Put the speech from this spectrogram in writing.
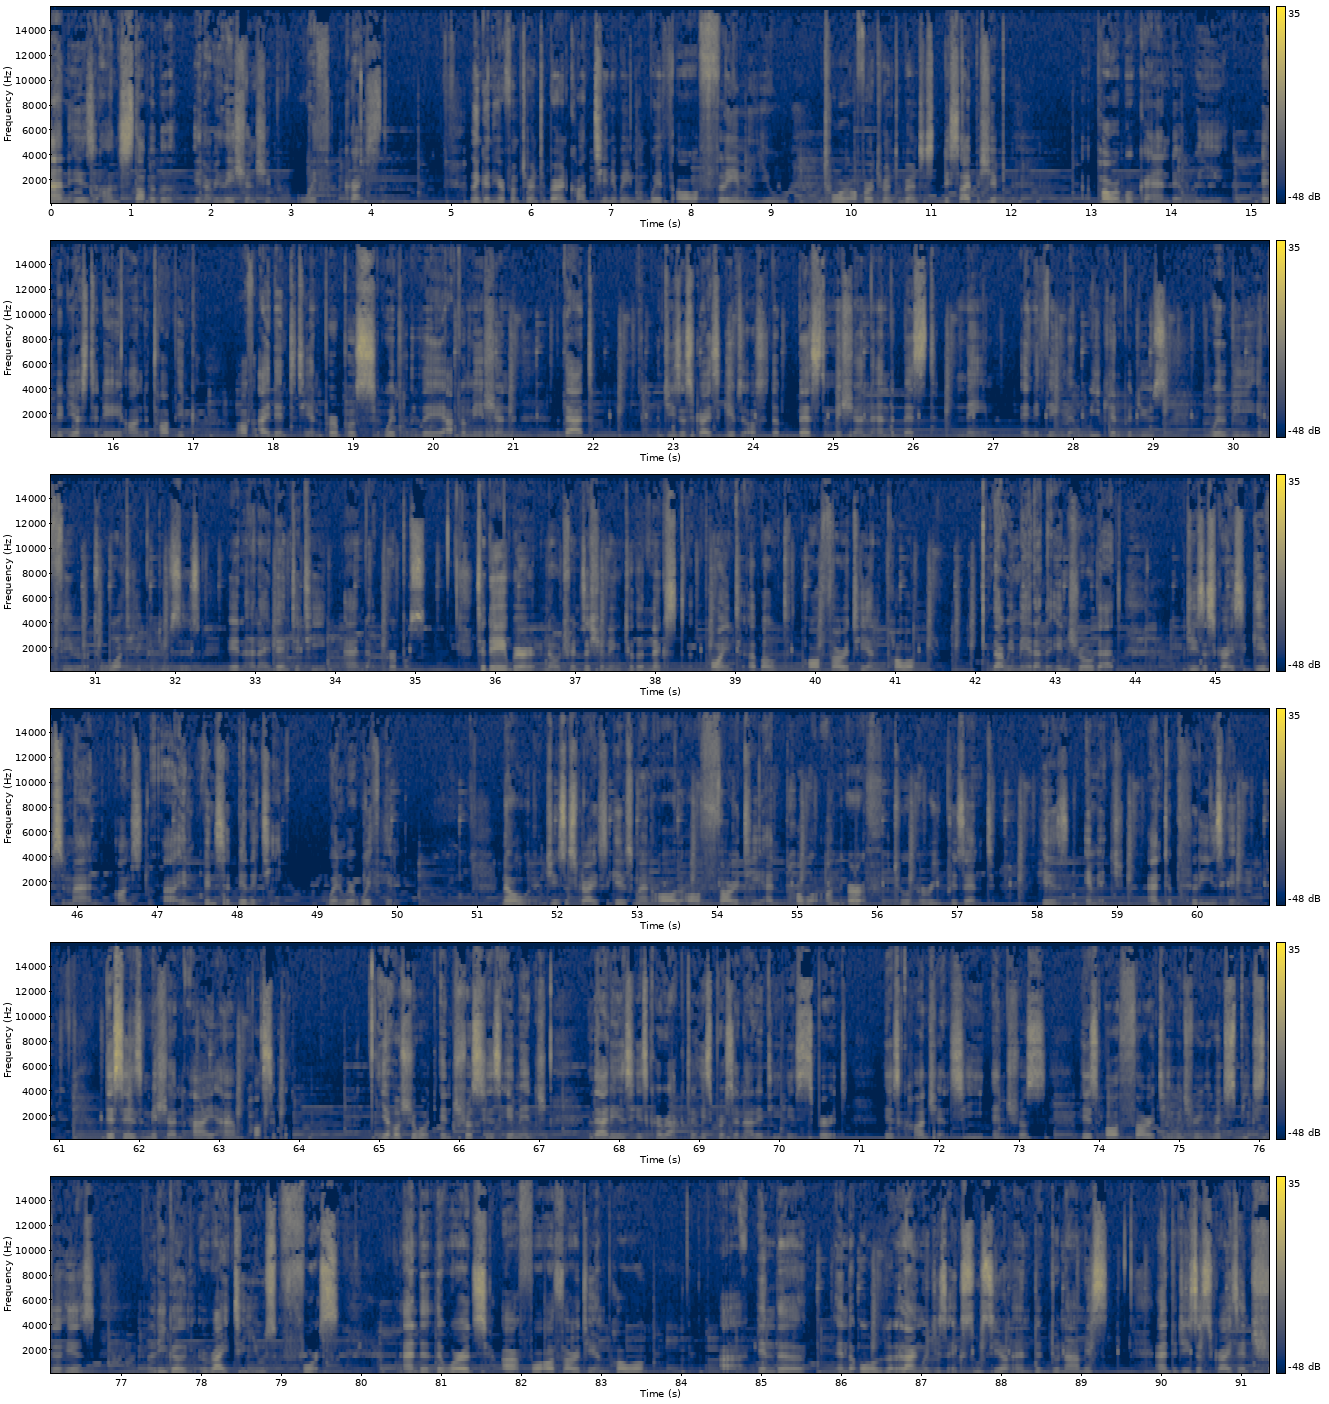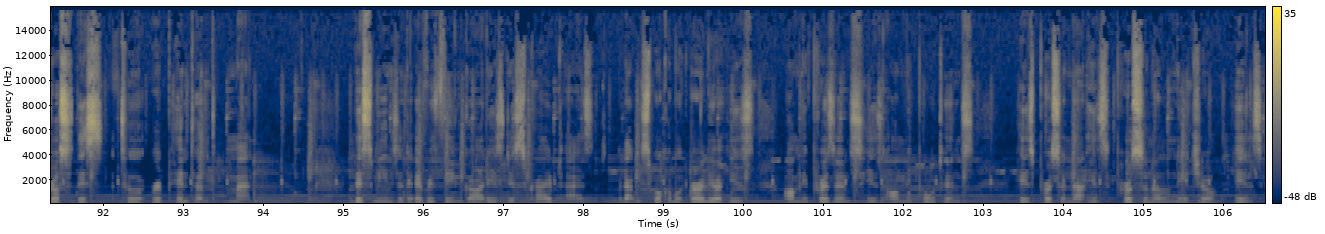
Man is unstoppable in a relationship with Christ. Lincoln here from Turn to Burn, continuing with our Flame You tour of our Turn to Burn Discipleship Power Book, and we ended yesterday on the topic of identity and purpose with the affirmation that Jesus Christ gives us the best mission and the best name. Anything that we can produce will be inferior to what he produces in an identity and a purpose. Today, we're now transitioning to the next point about authority and power that we made at the intro that Jesus Christ gives man on uh, invincibility when we're with him. Now, Jesus Christ gives man all authority and power on earth to represent his image and to please Him. This is mission I am possible. Yehoshua entrusts his image, that is, his character, his personality, his spirit, his conscience. He entrusts his authority, which, which speaks to his legal right to use force. And the, the words are for authority and power. Uh, in the in the old languages exousia and dunamis, and Jesus Christ entrusts this to repentant man. This means that everything God is described as, that we spoke about earlier, his omnipresence, his omnipotence, his, persona- his personal nature, his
